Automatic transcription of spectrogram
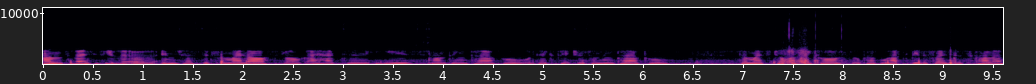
Um, for those of you that are interested from my last vlog, I had to use something purple or take a picture of something purple for my photography course, or purple had to be the focus colour,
